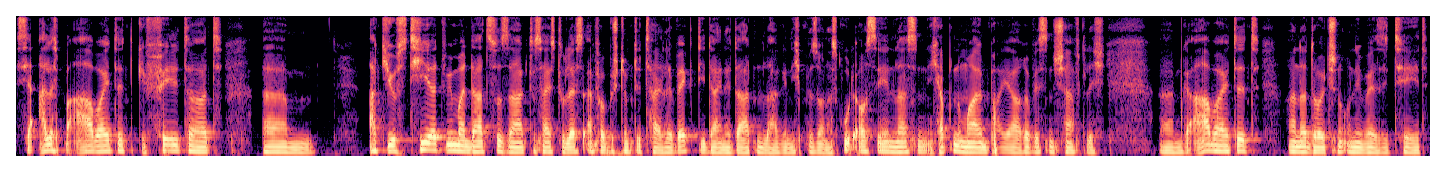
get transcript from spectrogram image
ist ja alles bearbeitet, gefiltert, ähm, adjustiert, wie man dazu sagt. Das heißt, du lässt einfach bestimmte Teile weg, die deine Datenlage nicht besonders gut aussehen lassen. Ich habe nun mal ein paar Jahre wissenschaftlich ähm, gearbeitet an der Deutschen Universität,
